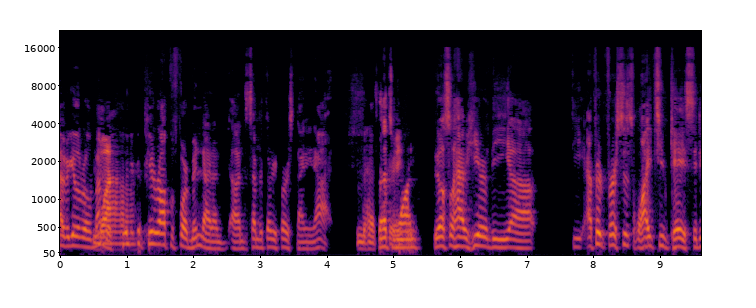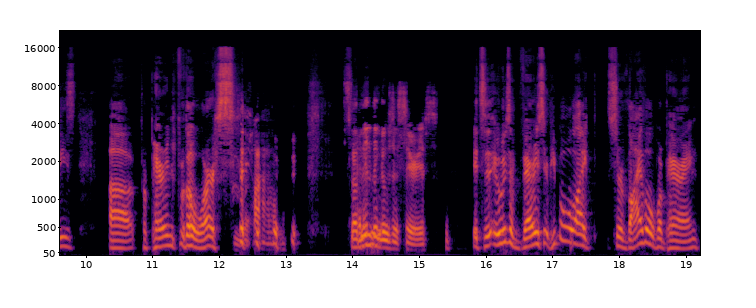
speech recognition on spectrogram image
Have a little remember. Wow. Turn your computer off before midnight on, on December thirty first, ninety nine. That's, That's one. We also have here the uh the effort versus Y2K cities uh preparing for the worst. Wow. so I didn't think it was this serious. it's it was a very ser- people were like survival preparing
